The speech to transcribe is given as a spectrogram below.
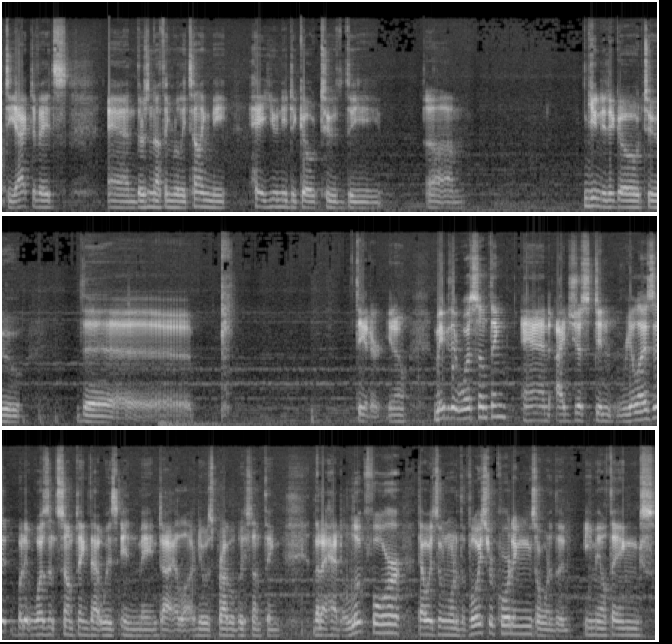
deactivates, and there's nothing really telling me, hey, you need to go to the, um, you need to go to the theater, you know. Maybe there was something and I just didn't realize it, but it wasn't something that was in main dialogue. It was probably something that I had to look for, that was in one of the voice recordings or one of the email things.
